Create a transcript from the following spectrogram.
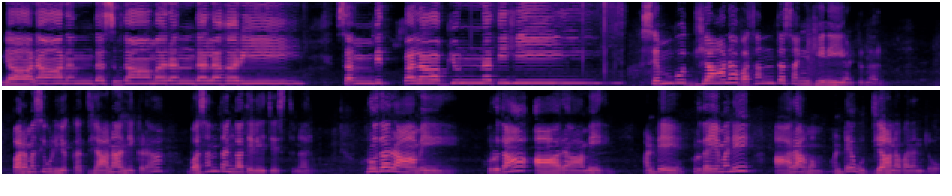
జ్ఞానానందసుధామరందలహరీ సంవిత్పలాభ్యున్నతి శంభుధ్యాన వసంత సంఘిని అంటున్నారు. పరమశివుడి యొక్క ధ్యానాన్ని ఇక్కడ వసంతంగా తెలియజేస్తున్నారు. హృదరామే హృదా ఆరామే. అంటే హృదయమనే ఆరామం అంటే ఉద్యానవనంలో.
